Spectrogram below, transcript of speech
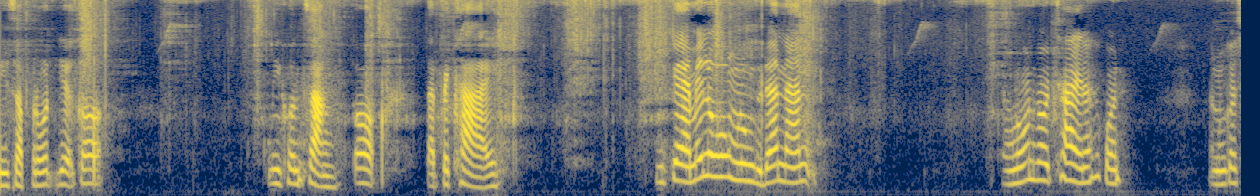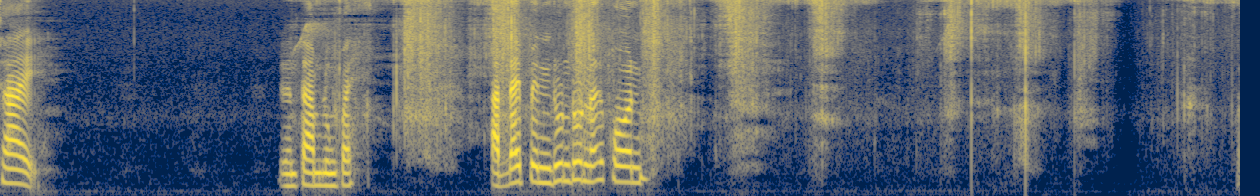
มีสับปะรดเยอะก็ มีคนสั่งก็ตัดไปขาย มีแก่ไม่ลุงลุงอยู่ด้านนั้นทางโน้นก็ใช่นะทุกคนทางโน้นก็ใช่ เดินตามลุงไป ตัดได้เป็นรุ่นๆนะทุกคน สับปะ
